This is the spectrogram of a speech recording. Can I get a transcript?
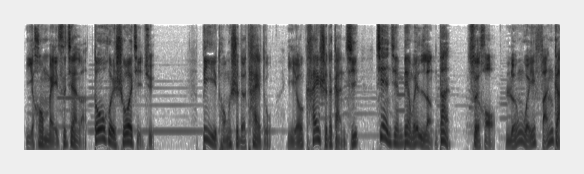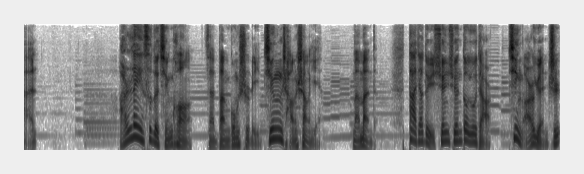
以后每次见了都会说几句。B 同事的态度也由开始的感激渐渐变为冷淡，最后沦为反感。而类似的情况在办公室里经常上演，慢慢的，大家对轩轩都有点敬而远之。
